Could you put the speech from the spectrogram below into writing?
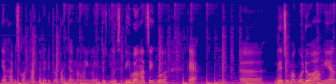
Yang habis kontrak tidak diperpanjang dan lain-lain itu juga sedih banget sih gue kayak uh, gak cuma gue doang yang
